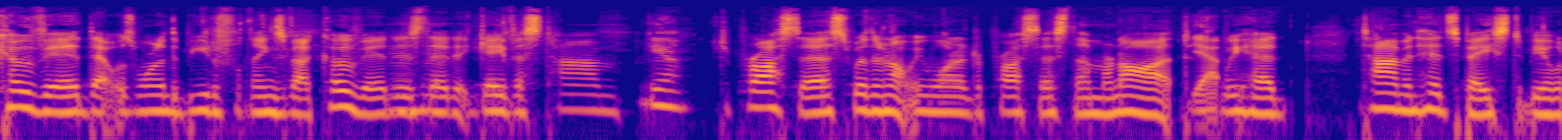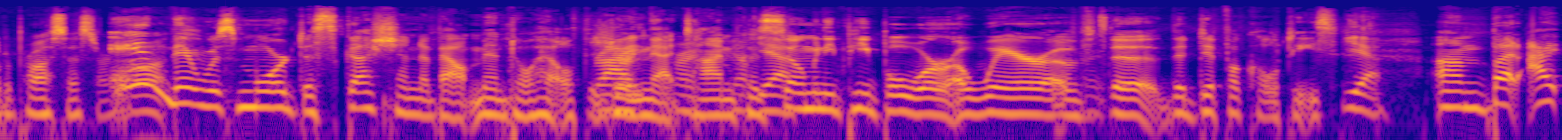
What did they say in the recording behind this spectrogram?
COVID, that was one of the beautiful things about COVID is Mm-hmm. that it gave us time Yeah. to process whether or not we wanted to process them or not. Yeah. We had time and headspace to be able to process our And thoughts. there was more discussion about mental health Right, during that right, time because Yeah. so many people were aware of the the difficulties. Yeah. Um, but I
